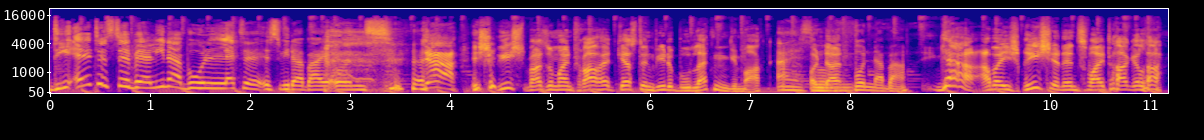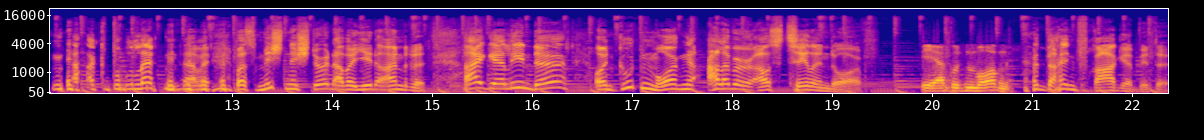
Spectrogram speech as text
Die älteste Berliner Boulette ist wieder bei uns. Ja, ich riech, also meine Frau hat gestern wieder Buletten gemacht. Also, Und dann, wunderbar. ja, aber ich rieche dann zwei Tage lang nach Buletten. Aber Was mich nicht stört, aber jeder andere. Hi Gerlinde und guten Morgen Oliver aus Zehlendorf. Ja, guten Morgen. Deine Frage bitte.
